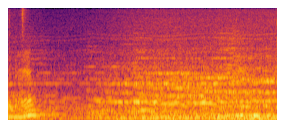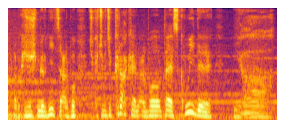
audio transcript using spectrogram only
Dobra. Albo jakieś ośmiornice, albo ciekawe czy będzie kraken, albo te squidy. Ja.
